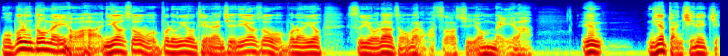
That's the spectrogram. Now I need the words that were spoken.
我不能都没有啊！你又说我不能用天然气，你又说我不能用石油，那怎么办？我只好去用煤了，因为你在短期内减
